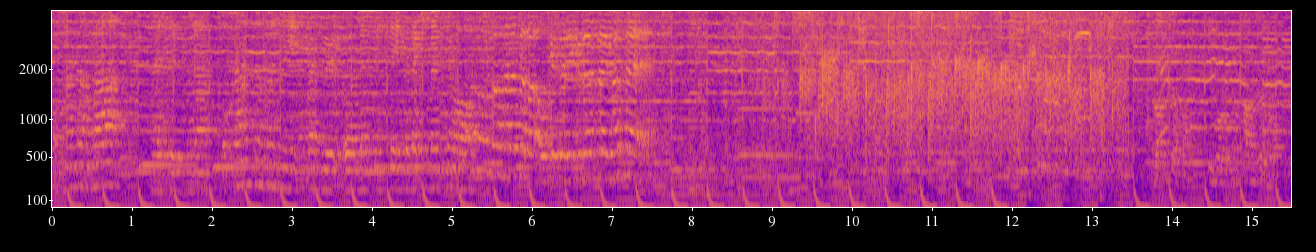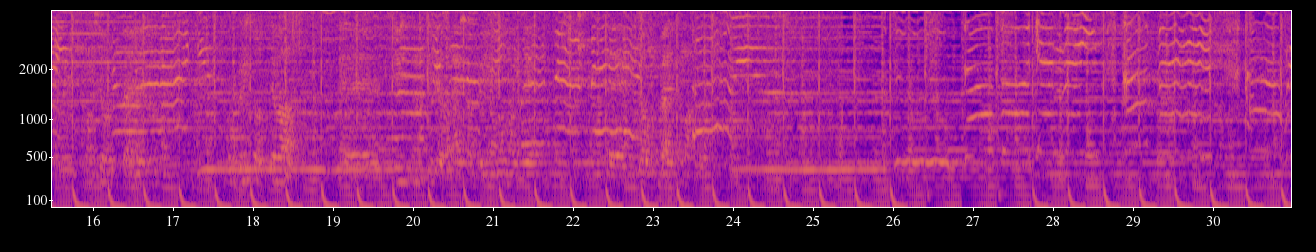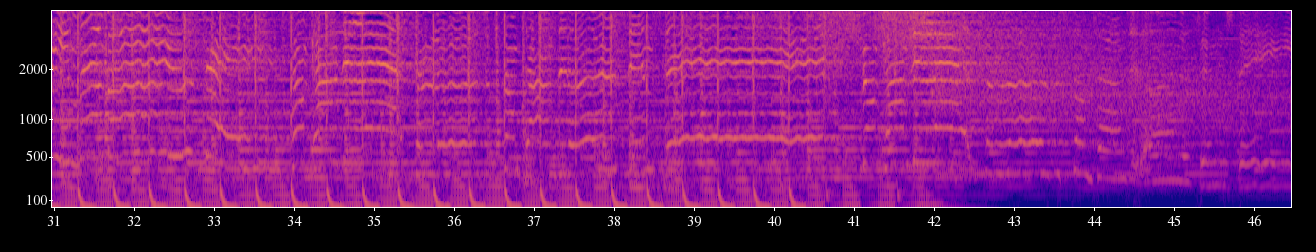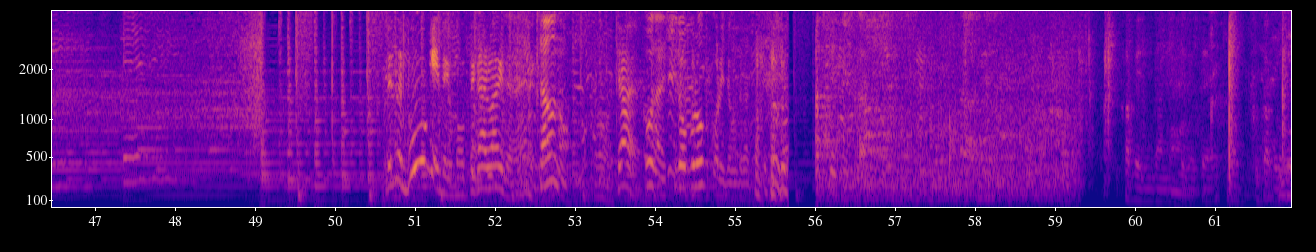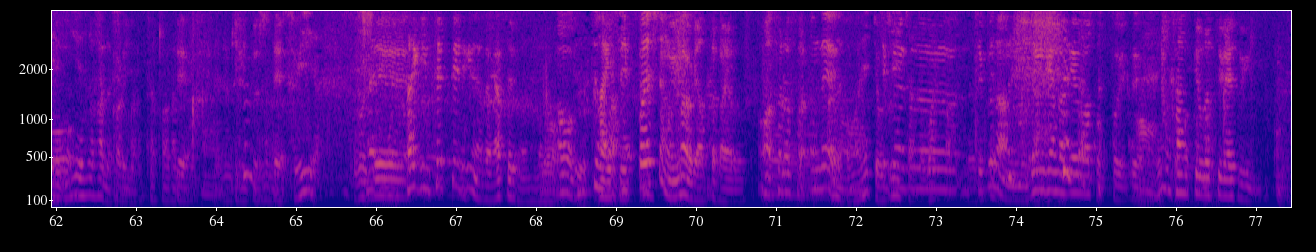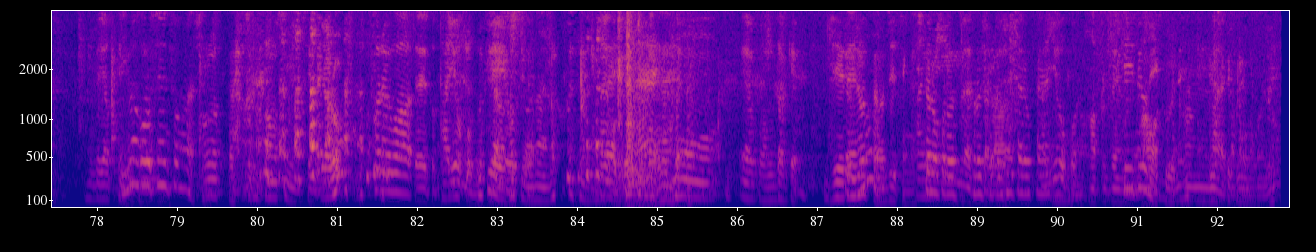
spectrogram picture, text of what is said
お花は大切なお母様にまずお渡ししていただきましょう。どうぞお花束お受け取りください and stays. 別にブーケで持って帰るわけじゃないねんちゃうの？うんちゃうよ。こうだね。白ブロッコリーで持って帰って 壁に段に入れて、区画をしっかりで起立して、で、最近徹底的になんかやってるからねあ失敗しても今よりあったかいやろ。まあそれはそうほんで、蓄熱蓄暖の電源だけは取っといて、環境が違いすぎる。でやってみる。今頃戦争の話これはちょっと楽しみにしてる。やろ？それは、えー、と太陽光うちらこっちはないの。もうエアコンだけ。自衛隊におったらおじいちゃんが人の殺し殺し殺されるから太陽光の発電軽量で行くね考えた方がいい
